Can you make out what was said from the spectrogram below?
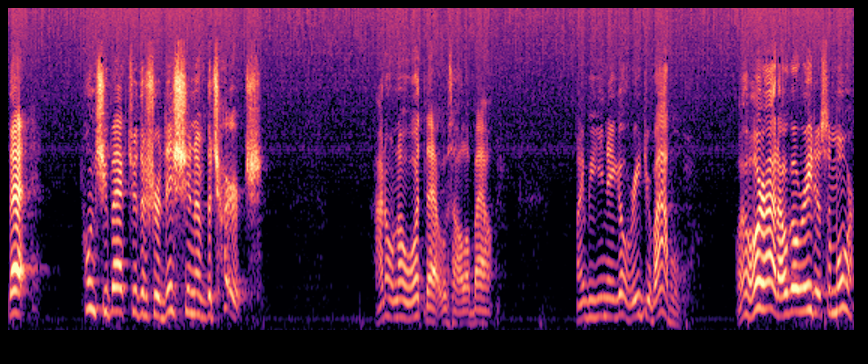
that points you back to the tradition of the church. I don't know what that was all about. Maybe you need to go read your Bible. Well, all right, I'll go read it some more.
